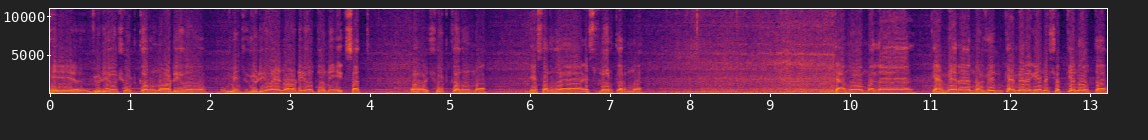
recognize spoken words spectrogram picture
हे व्हिडिओ शूट करून audio means video and audio दोन्ही एकसाथ शूट करून हे सर्व एक्सप्लोअर करणं. त्यामुळं मला कॅमेरा नवीन कॅमेरा घेणं शक्य नव्हतं.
